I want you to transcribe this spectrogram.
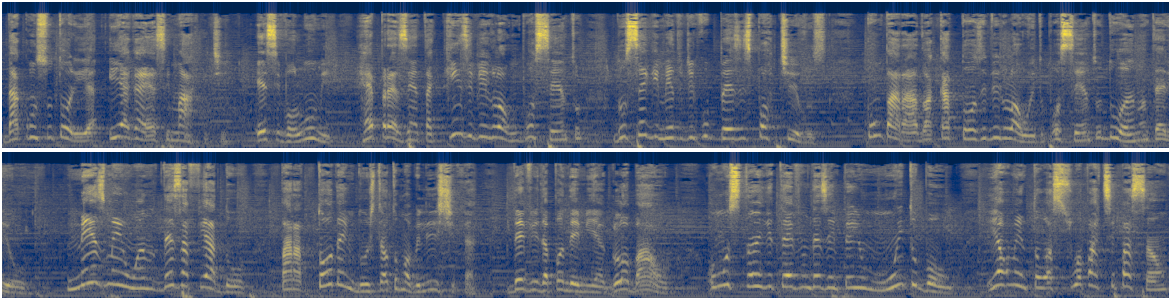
da consultoria IHS Marketing. Esse volume representa 15,1% do segmento de cupês esportivos, comparado a 14,8% do ano anterior. Mesmo em um ano desafiador para toda a indústria automobilística, devido à pandemia global, o Mustang teve um desempenho muito bom e aumentou a sua participação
